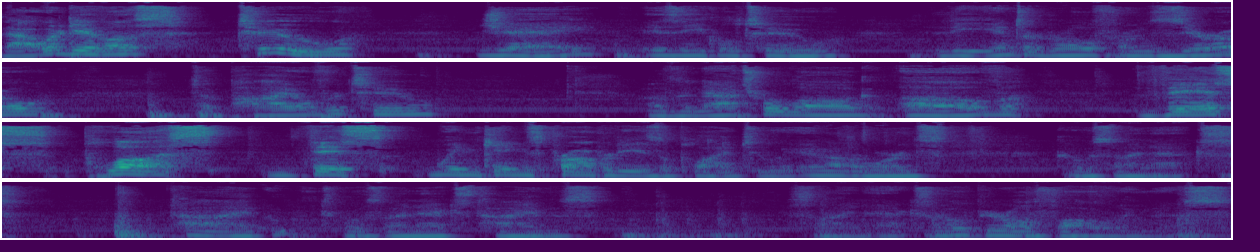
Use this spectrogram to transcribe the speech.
that would give us 2j is equal to the integral from 0 to pi over 2 of the natural log of this plus this when King's property is applied to it. In other words, cosine x time, cosine x times sine x. I hope you're all following this.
